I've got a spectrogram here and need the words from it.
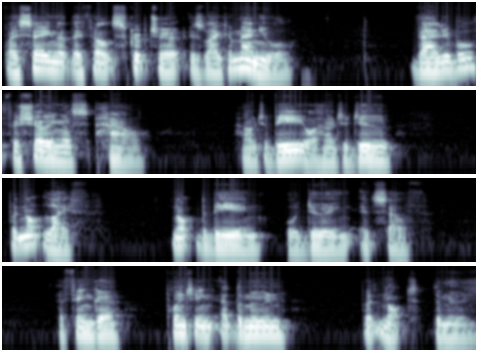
by saying that they felt Scripture is like a manual, valuable for showing us how, how to be or how to do, but not life, not the being or doing itself. A finger pointing at the moon, but not the moon.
